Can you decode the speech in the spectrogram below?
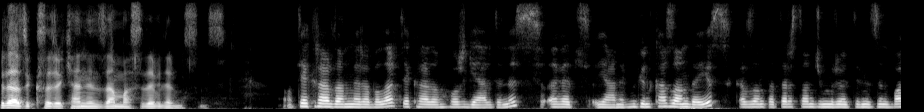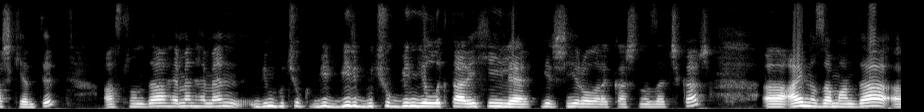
birazcık kısaca kendinizden bahsedebilir misiniz? Tekrardan merhabalar, tekrardan hoş geldiniz. Evet, yani bugün Kazan'dayız. Kazan Tataristan Cumhuriyetimizin başkenti. Aslında hemen hemen bin buçuk, bir, bir buçuk bin yıllık tarihiyle bir şehir olarak karşınıza çıkar. Ee, Aynı zamanda e,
